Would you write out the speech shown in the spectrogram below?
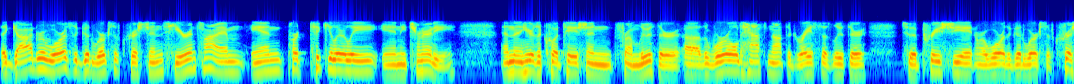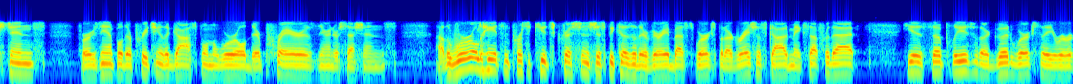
that God rewards the good works of Christians here in time and particularly in eternity. And then here's a quotation from Luther uh, The world hath not the grace, says Luther, to appreciate and reward the good works of Christians. For example, their preaching of the gospel in the world, their prayers, their intercessions. Uh, the world hates and persecutes Christians just because of their very best works, but our gracious God makes up for that. He is so pleased with our good works that He re-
